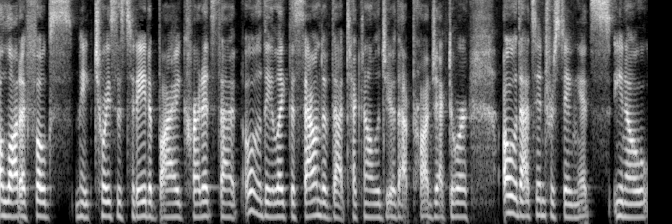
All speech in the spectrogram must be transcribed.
a lot of folks make choices today to buy credits that oh they like the sound of that technology or that project or oh that's interesting it's you know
